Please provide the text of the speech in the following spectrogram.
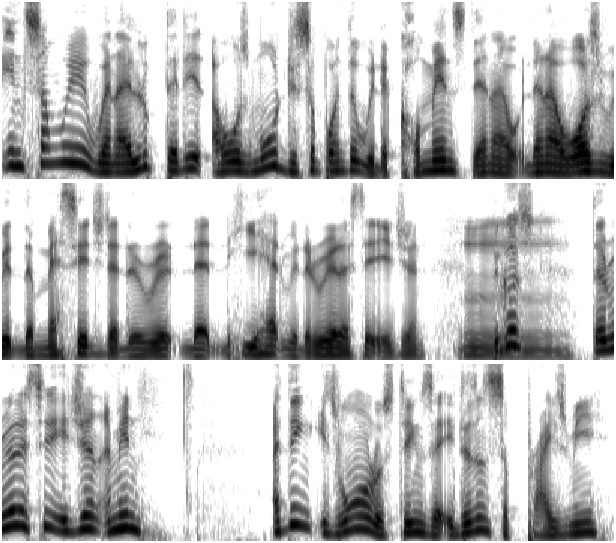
in some way when I looked at it, I was more disappointed with the comments than I than I was with the message that the re- that he had with the real estate agent. Mm, Because. The real estate agent, I mean, I think it's one of those things that it doesn't surprise me.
